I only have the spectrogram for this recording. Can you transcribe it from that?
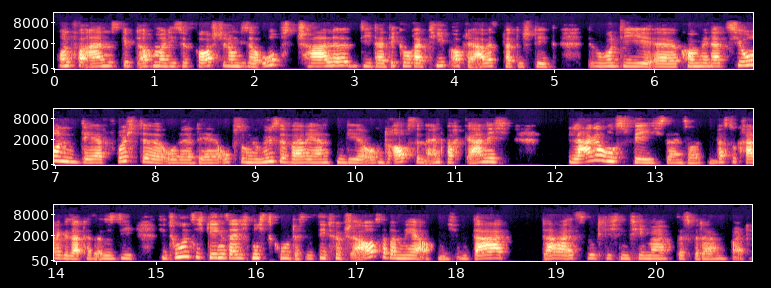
Und vor allem, es gibt auch immer diese Vorstellung dieser Obstschale, die da dekorativ auf der Arbeitsplatte steht, wo die äh, Kombination der Früchte oder der Obst- und Gemüsevarianten, die da oben drauf sind, einfach gar nicht lagerungsfähig sein sollten, was du gerade gesagt hast. Also sie, sie tun sich gegenseitig nichts Gutes. Es sieht hübsch aus, aber mehr auch nicht. Und da, da ist wirklich ein Thema, das wir da weiter.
